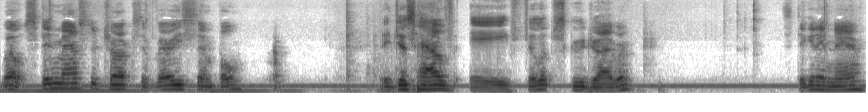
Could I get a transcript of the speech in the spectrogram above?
Well, Spin Master trucks are very simple. They just have a Phillips screwdriver. Stick it in there.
